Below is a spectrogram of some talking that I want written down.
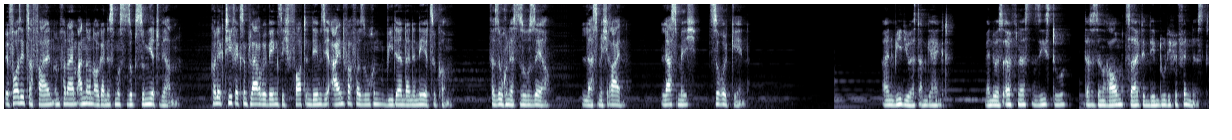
bevor sie zerfallen und von einem anderen Organismus subsumiert werden. Kollektivexemplare bewegen sich fort, indem sie einfach versuchen, wieder in deine Nähe zu kommen. Versuchen es so sehr. Lass mich rein. Lass mich zurückgehen. Ein Video ist angehängt. Wenn du es öffnest, siehst du, dass es den Raum zeigt, in dem du dich befindest.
